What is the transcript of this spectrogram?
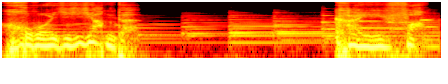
火一样的开放。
